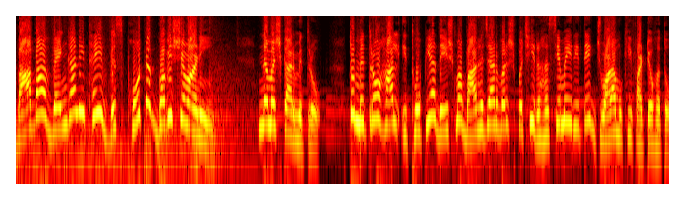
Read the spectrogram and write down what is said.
બાબા વેંગાની થઈ વિસ્ફોટક ભવિષ્યવાણી. નમસ્કાર મિત્રો. તો મિત્રો, હાલ ઇથોપિયા દેશમાં બાર હજાર વર્ષ પછી રહસ્યમય રીતે એક જ્વાળામુખી ફાટ્યો હતો,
